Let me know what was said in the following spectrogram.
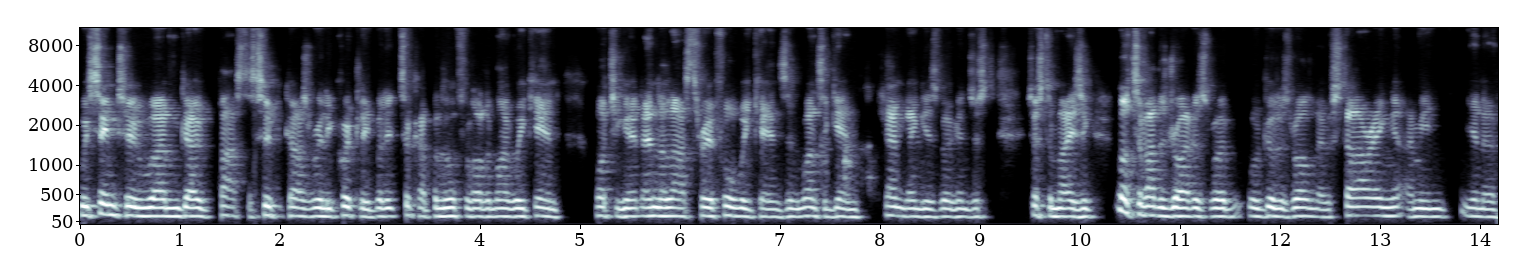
we seem to um, go past the supercars really quickly, but it took up an awful lot of my weekend watching it, and the last three or four weekends. And once again, Shane Van Gisbergen just just amazing. Lots of other drivers were were good as well. They were starring. I mean, you know,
